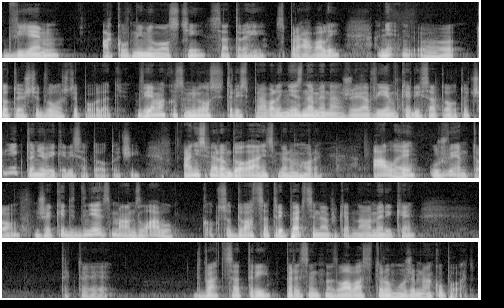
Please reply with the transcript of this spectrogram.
viem, ako v minulosti sa trhy správali. A nie, uh, toto je ešte dôležité povedať. Viem, ako sa v minulosti trhy správali, neznamená, že ja viem, kedy sa to otočí. Nikto nevie, kedy sa to otočí. Ani smerom dole, ani smerom hore. Ale už viem to, že keď dnes mám zľavu kokso 23% napríklad na Amerike, tak to je 23% zľava, s ktorou môžem nakupovať.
